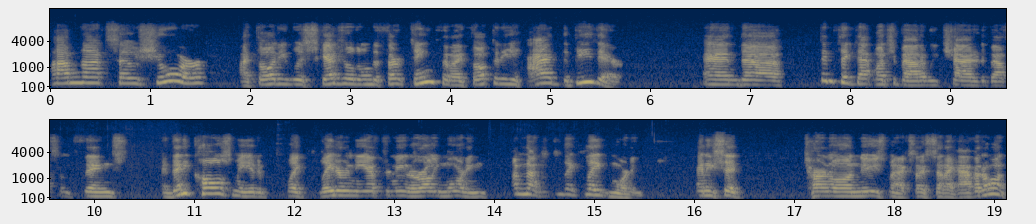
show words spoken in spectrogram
I'm not so sure. I thought he was scheduled on the 13th and I thought that he had to be there. And uh, didn't think that much about it. We chatted about some things. And then he calls me at a, like later in the afternoon early morning. I'm not like late morning. And he said, Turn on Newsmax. I said, I have it on.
